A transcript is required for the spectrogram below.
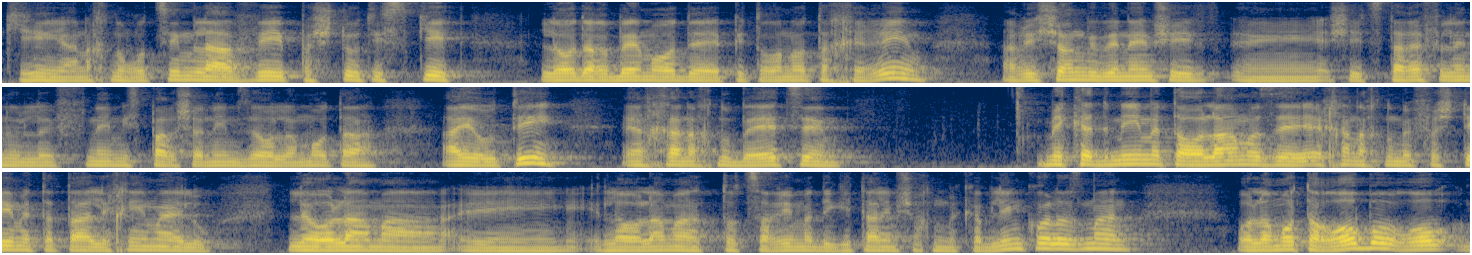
כי אנחנו רוצים להביא פשטות עסקית לעוד הרבה מאוד פתרונות אחרים. הראשון מביניהם שהצטרף אלינו לפני מספר שנים זה עולמות ה-IoT, איך אנחנו בעצם מקדמים את העולם הזה, איך אנחנו מפשטים את התהליכים האלו לעולם, ה, אה, לעולם התוצרים הדיגיטליים שאנחנו מקבלים כל הזמן. עולמות הרובו,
